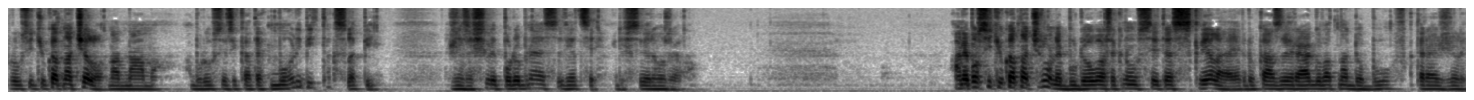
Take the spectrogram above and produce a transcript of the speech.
budou si ťukat na čelo nad náma a budou si říkat, jak mohli být tak slepí, že řešili podobné věci, když svět hořel. A nebo si ťukat na čelo nebudou a řeknou si, to je skvělé, jak dokázali reagovat na dobu, v které žili.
